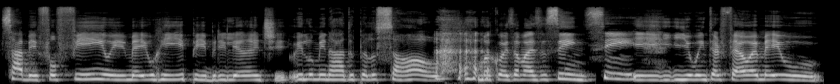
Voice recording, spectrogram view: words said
sabe, fofinho e meio hippie, brilhante, iluminado pelo sol. uma coisa mais assim. Sim. E, e o Winterfell é meio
